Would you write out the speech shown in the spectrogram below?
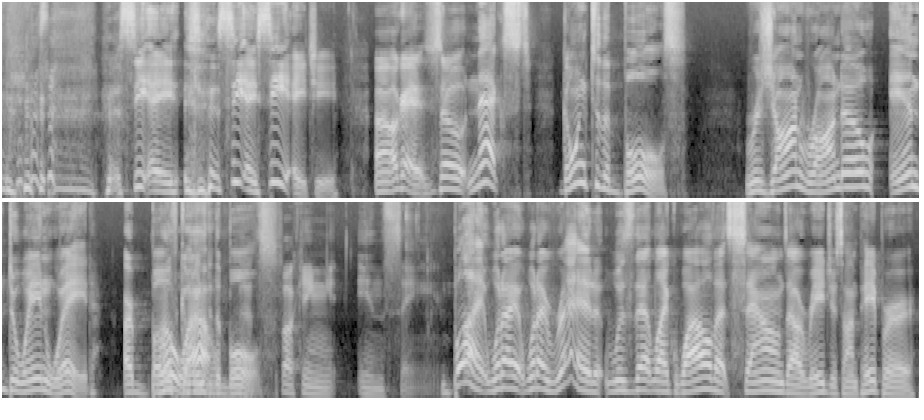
C A C A C H E. Uh, okay, so next, going to the Bulls, Rajon Rondo and Dwyane Wade are both Oh, going wow. to the Bulls. It's fucking insane. But what I what I read was that like while that sounds outrageous on paper,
